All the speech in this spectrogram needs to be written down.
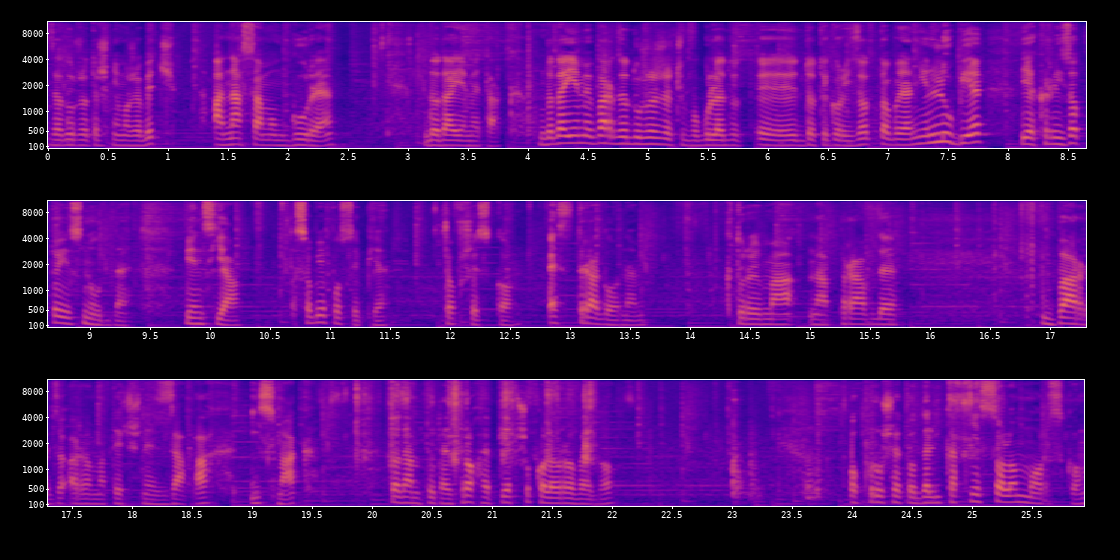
Za dużo też nie może być. A na samą górę dodajemy tak. Dodajemy bardzo dużo rzeczy w ogóle do, y, do tego risotto, bo ja nie lubię, jak risotto jest nudne. Więc ja sobie posypię to wszystko estragonem, który ma naprawdę bardzo aromatyczny zapach i smak. Dodam tutaj trochę pieprzu kolorowego. Opruszę to delikatnie solą morską.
